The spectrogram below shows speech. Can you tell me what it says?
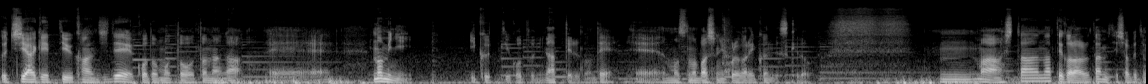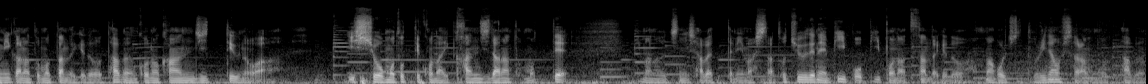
打ち上げっていう感じで子供と大人が、えー、飲みに行くっていうことになってるので、えー、もうその場所にこれから行くんですけどうんまあ明日になってから改めて喋ってもいいかなと思ったんだけど多分この感じっていうのは一生戻ってこない感じだなと思って今のうちに喋ってみました。途中でねピーポーピーポーなってたんだけどまあこれちょっと撮り直したらもう多分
